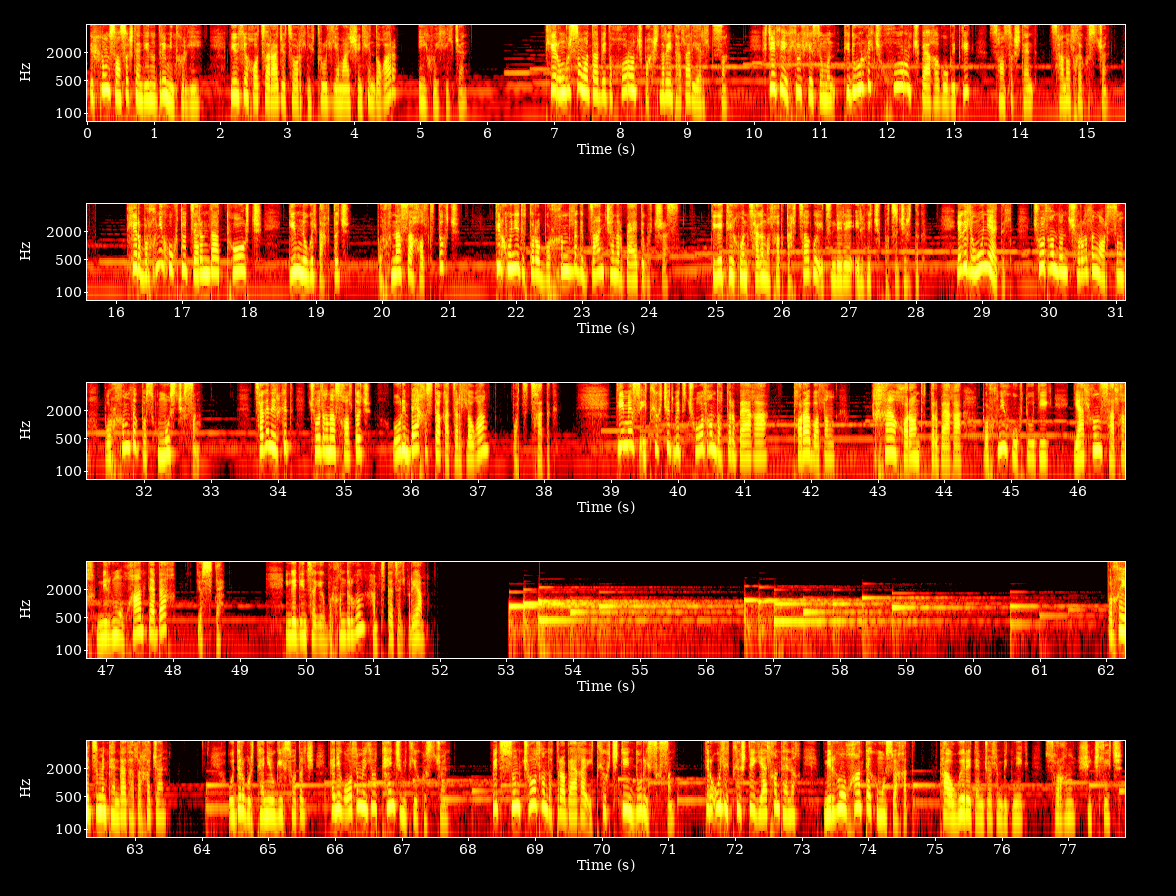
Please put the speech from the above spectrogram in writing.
Эрхэм сонсогч танд энэ өдрийн мэнд хүргэе. Библийн хуудас радио цаураар нэвтрүүлгийн маань шинэхэн дугаар инхүү эхэлж байна. Тэгэхээр өнгөрсөн удаа бид хуурамч багш нарын талаар ярилцсан. Хичээлээ эхлүүлэхээс өмнө тэд үргэлж хуурамч байгаагүй гэдгийг сонсогч танд сануулахыг хүсэж байна. Тэгэхээр бурхны хүүхдүүд заримдаа төөрч, гим нүгэлд автаж, бурхнаасаа холддогч тэр хүний дотор бурханлаг зан чанар байдаг учраас тэгээ тэр хүн цаг нь болоход гарцаагүй эзэн дээрээ эргэж буцаж ирдэг. Яг л үүний адил чуулган дунд шурглан орсон бурханлаг бус хүмүүс ч гэсэн цаг нь ирэхэд чуулганаас холдож өөрийн байх ёстой газар руугаан буццгаадаг. Тиймээс итгэгчид бид чуулган дотор байгаа торой болон гахаан хороон дотор байгаа бурхны хүүхдүүдийг ялхан салгах мэрэгэн ухаантай байх ёстой. Ингээд энэ цагийг бурхан дөргөн хамтдаа залбирая. Бурхан эзэн минь таньдаа талархаж байна. Өдөр бүр таны үгийг судалж, таныг улам илүү таньж мэдхийг хүсэж байна. Бид сүм чуулган дотроо байгаа итгэгчдийн дүр эсгсэн. Тэр үл итгэгчдийг ялхан таних мэрэгэн ухаантай хүмүүс байхад та үгээрээ дамжуулан биднийг сурган шинчлээч.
